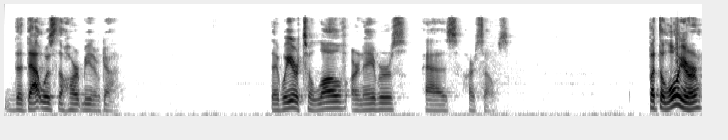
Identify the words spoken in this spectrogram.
that that was the heartbeat of God. That we are to love our neighbors as ourselves. But the lawyer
